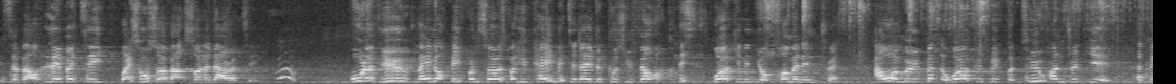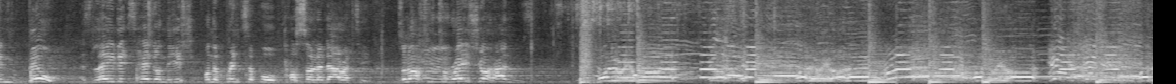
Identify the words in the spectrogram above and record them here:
it's about liberty, but it's also about solidarity. All of you may not be from SOAS, but you came here today because you felt this is working in your common interest. Our movement, the workers' movement, for 200 years has been built, has laid its head on the issue, on the principle of solidarity. So I ask you to mm. raise your hands. What do we want? Justice! What do we want? What do we want? What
